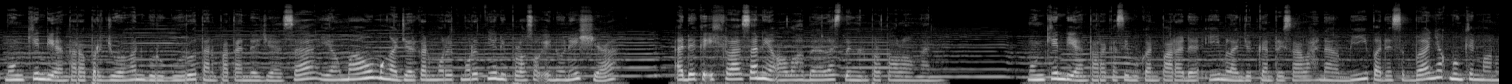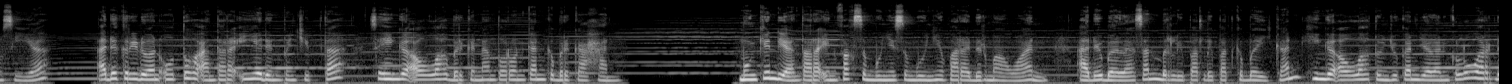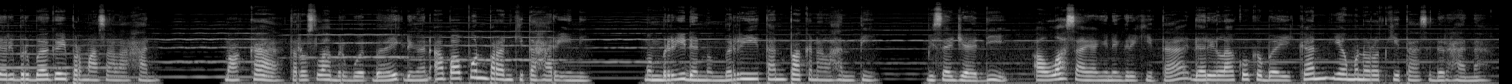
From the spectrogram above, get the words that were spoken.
Mungkin di antara perjuangan guru-guru tanpa tanda jasa yang mau mengajarkan murid-muridnya di pelosok Indonesia, ada keikhlasan yang Allah balas dengan pertolongan. Mungkin di antara kesibukan para dai melanjutkan risalah Nabi pada sebanyak mungkin manusia, ada keriduan utuh antara ia dan pencipta sehingga Allah berkenan turunkan keberkahan. Mungkin di antara infak sembunyi-sembunyi para dermawan, ada balasan berlipat-lipat kebaikan hingga Allah tunjukkan jalan keluar dari berbagai permasalahan. Maka, teruslah berbuat baik dengan apa pun peran kita hari ini. Memberi dan memberi tanpa kenal henti. Bisa jadi, Allah sayangi negeri kita dari laku kebaikan yang menurut kita sederhana.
